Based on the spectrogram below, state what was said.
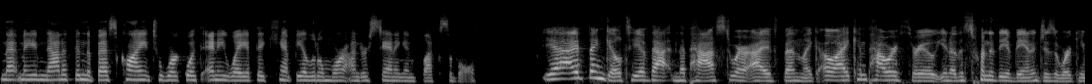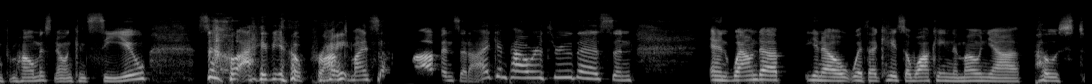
that may not have been the best client to work with anyway if they can't be a little more understanding and flexible. Yeah, I've been guilty of that in the past where I've been like, oh, I can power through. You know, this one of the advantages of working from home is no one can see you. So I've, you know, propped right. myself up and said, I can power through this and and wound up, you know, with a case of walking pneumonia post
